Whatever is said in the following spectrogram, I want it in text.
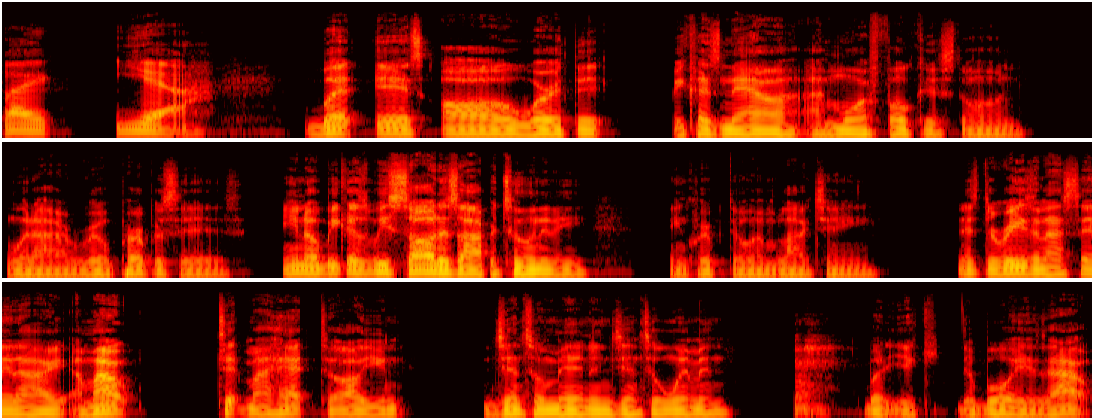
Like, yeah. But it's all worth it because now I'm more focused on what our real purpose is you know, because we saw this opportunity in crypto and blockchain. And it's the reason I said, right, I'm out. Tip my hat to all you gentlemen and gentlewomen. But you, the boy is out.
